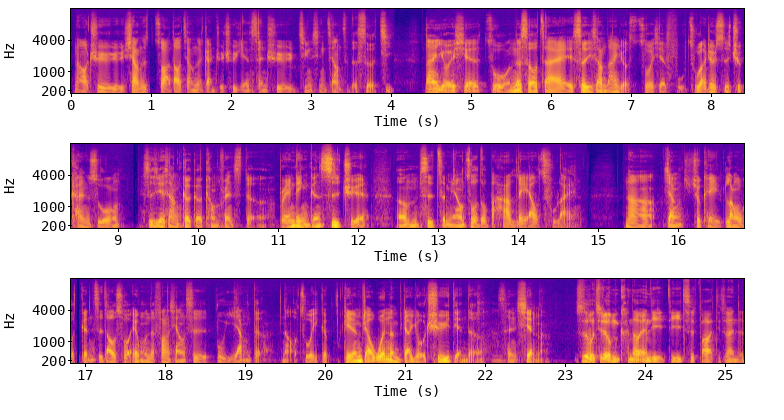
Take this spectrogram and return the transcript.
然后去像是抓到这样的感觉去延伸去进行这样子的设计。当然有一些做那时候在设计上当然有做一些辅助啊，就是去看说世界上各个 conference 的 branding 跟视觉，嗯，是怎么样做，都把它 lay out 出来。那这样就可以让我更知道说，哎、我们的方向是不一样的，然后做一个给人比较温暖、比较有趣一点的呈现啊了。就是我记得我们看到 Andy 第一次发 design 的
